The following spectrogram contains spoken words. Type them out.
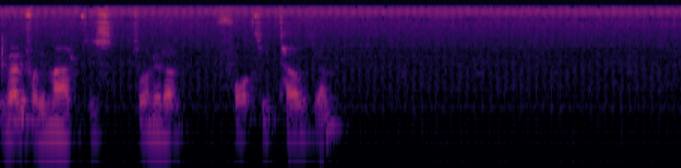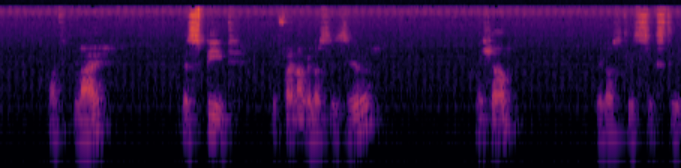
the value for the mass which is 240,000 multiply the speed the final velocity is 0 initial velocity is 60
